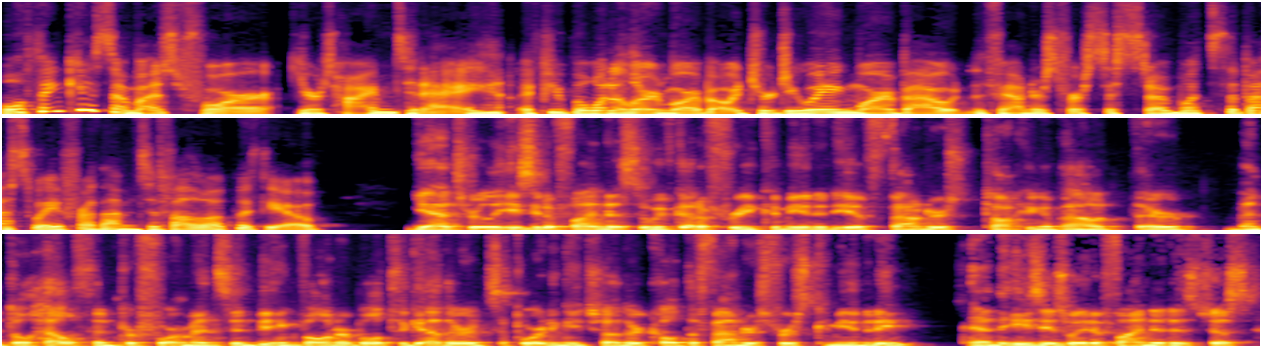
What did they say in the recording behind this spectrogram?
Well, thank you so much for your time today. If people want to learn more about what you're doing, more about the Founders First System, what's the best way for them to follow up with you? Yeah, it's really easy to find us. So we've got a free community of founders talking about their mental health and performance and being vulnerable together and supporting each other called the Founders First Community. And the easiest way to find it is just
